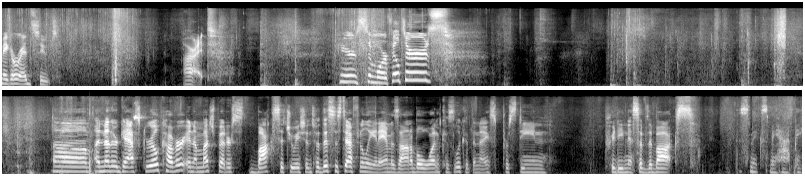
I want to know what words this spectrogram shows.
make a red suit. All right. Here's some more filters. Um, another gas grill cover in a much better box situation. So this is definitely an Amazonable one because look at the nice pristine prettiness of the box. This makes me happy.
